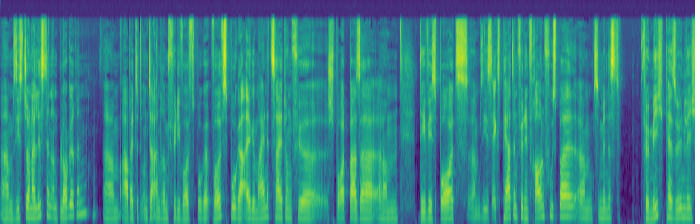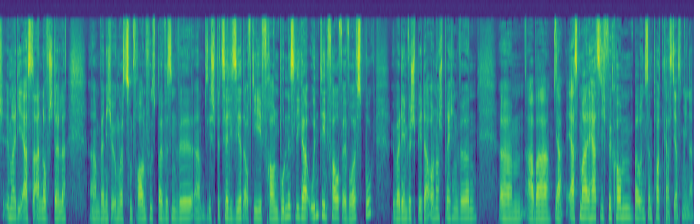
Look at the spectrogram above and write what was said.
Ähm, sie ist Journalistin und Bloggerin, ähm, arbeitet unter anderem für die Wolfsburger, Wolfsburger Allgemeine Zeitung, für Sportbuzzer, ähm, DW Sports. Ähm, sie ist Expertin für den Frauenfußball, ähm, zumindest für mich persönlich immer die erste Anlaufstelle, ähm, wenn ich irgendwas zum Frauenfußball wissen will. Ähm, sie ist spezialisiert auf die Frauenbundesliga und den VfL Wolfsburg, über den wir später auch noch sprechen würden. Ähm, aber ja, erstmal herzlich willkommen bei uns im Podcast, Jasmina.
